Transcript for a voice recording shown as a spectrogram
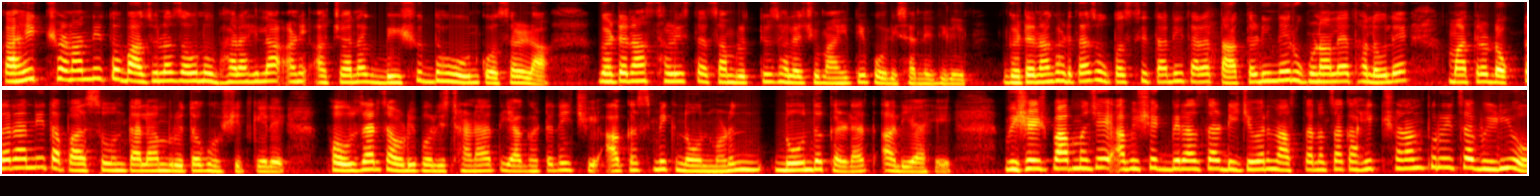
काही क्षणांनी तो बाजूला जाऊन उभा राहिला आणि अचानक बेशुद्ध होऊन कोसळला. घटनास्थळीच त्याचा मृत्यू झाल्याची माहिती पोलिसांनी दिली. घटना घडताच उपस्थितांनी त्याला तातडीने रुग्णालयात हलवले. मात्र डॉक्टरांनी तपासून त्याला मृत घोषित केले. फौजदार चावडी पोलीस ठाण्यात या घटनेची आकस्मिक नोंद म्हणून नोंद करण्यात आली आहे. विशेष बाब म्हणजे म्हणजे अभिषेक बिराजदार डीजेवर नाचतानाचा काही क्षणांपूर्वीचा व्हिडिओ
